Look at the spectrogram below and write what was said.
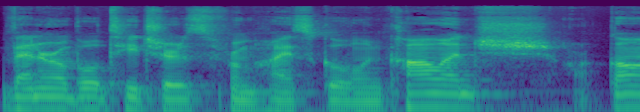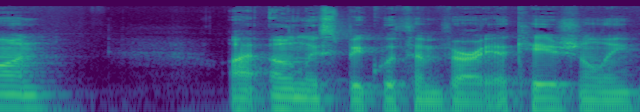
venerable teachers from high school and college are gone. I only speak with them very occasionally.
